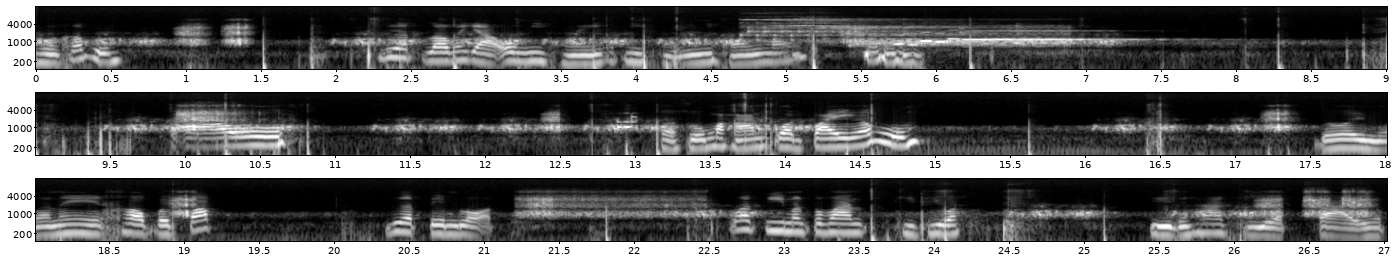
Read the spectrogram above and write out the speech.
หัวครับผม เลือดเราไม่อยากโอ้มีหอยครับมีหอยมีหอยไหมเต่าสะสมอาหารก่อนไปครับผม โดยเหมือนให้เข้าไปปั๊บเลือดเต็มหลอด ว่าตีมันประมาณกี่ทีวะสี่ถึงห้าทีแบบตายครับ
